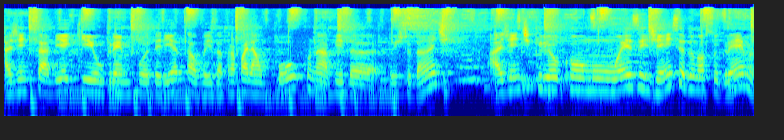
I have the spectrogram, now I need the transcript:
a gente sabia que o Grêmio poderia talvez atrapalhar um pouco na vida do estudante, a gente criou como uma exigência do nosso Grêmio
